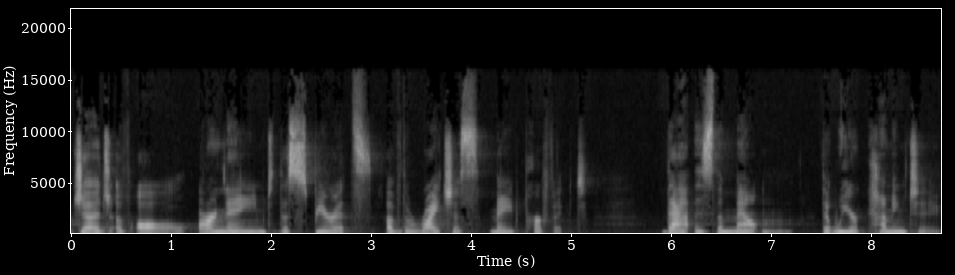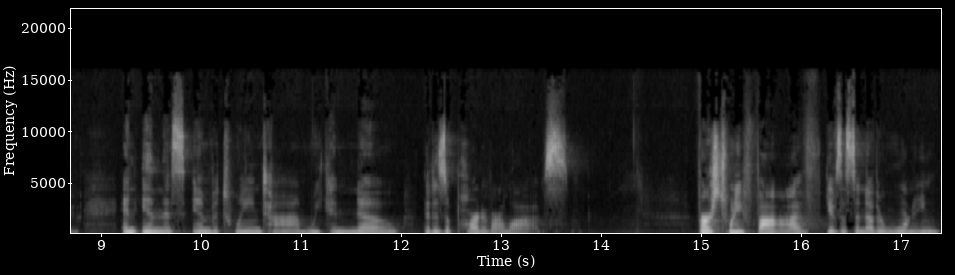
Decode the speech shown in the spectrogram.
judge of all, are named the spirits of the righteous made perfect. That is the mountain that we are coming to. And in this in between time, we can know that is a part of our lives. Verse 25 gives us another warning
